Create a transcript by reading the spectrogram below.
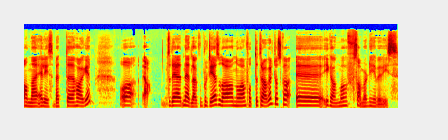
Anna Elisabeth eh, Hagen. Og ja, Det er et nederlag for politiet, så da, nå har han fått det travelt og skal eh, i gang med å samle nye bevis.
